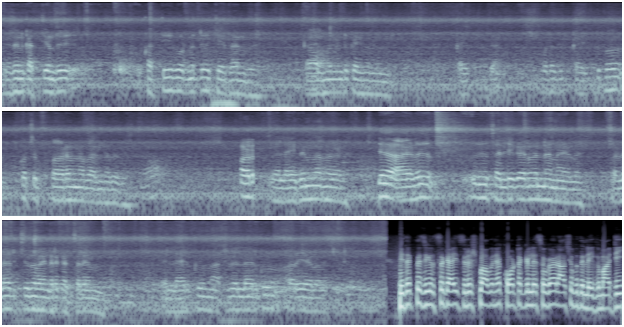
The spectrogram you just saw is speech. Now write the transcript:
അതിന് കത്തി കൊണ്ട് കത്തി കൊടുത്തിട്ട് ചെയ്തതാണിത്. കാൽമല്ലുണ്ട് കൈമലുണ്ട് കൈ ഇവിടെ കഴുത്തിപ്പോൾ കുറച്ച് പാടാണെന്നാണ് പറഞ്ഞത്. വില ഇതെന്ന് പറഞ്ഞതാണ്. അയാൾ ഒരു ശല്യക്കാരൻ തന്നെയാണ് അയാൾ വെള്ളം അടിച്ചെന്ന് ഭയങ്കര കച്ചറയാണ്. എല്ലാവർക്കും നാട്ടിലെല്ലാവർക്കും അറിയാൻ പറ്റിയിട്ട്. വിദഗ്ധ ചികിത്സയ്ക്കായി സുരേഷ് ബാബുവിനെ കോട്ടക്കലിലെ സ്വകാര്യ ആശുപത്രിയിലേക്ക് മാറ്റി.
